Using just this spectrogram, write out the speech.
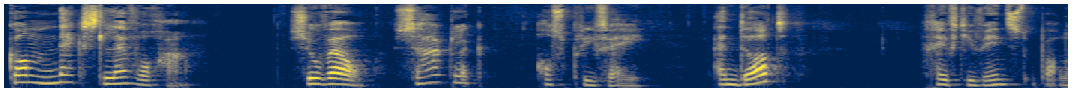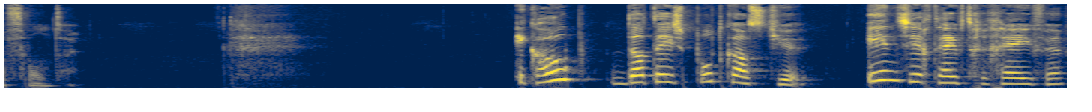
kan next level gaan, zowel zakelijk als privé. En dat geeft je winst op alle fronten. Ik hoop dat deze podcast je inzicht heeft gegeven.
